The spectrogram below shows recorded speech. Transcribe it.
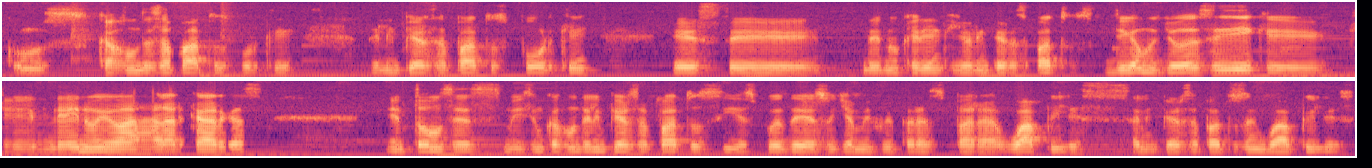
con los cajón de zapatos porque de limpiar zapatos porque este de, no querían que yo limpiara zapatos. Digamos, yo decidí que, que no iba a jalar cargas, entonces me hice un cajón de limpiar zapatos y después de eso ya me fui para, para Guapiles, a limpiar zapatos en Guapiles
